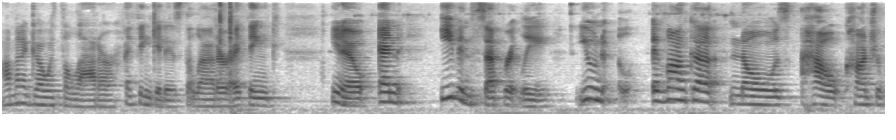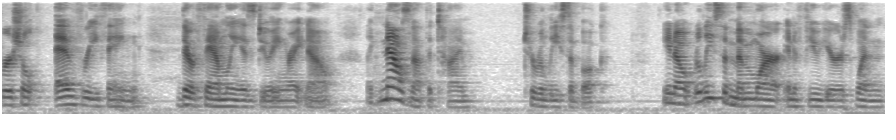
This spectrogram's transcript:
I'm going to go with the latter. I think it is the latter. I think, you know, and even separately, you know, Ivanka knows how controversial everything their family is doing right now. Like now's not the time to release a book. You know, release a memoir in a few years when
